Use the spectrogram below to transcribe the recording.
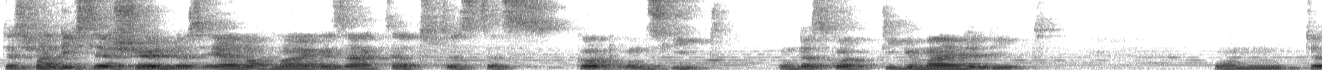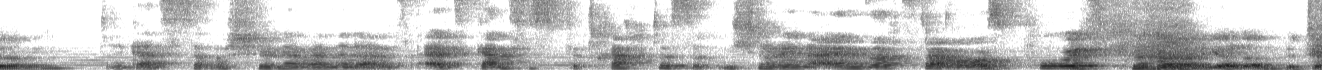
das fand ich sehr schön, dass er nochmal gesagt hat, dass das Gott uns liebt und dass Gott die Gemeinde liebt. Und, ähm, das Ganze ist aber schöner, wenn du da als, als Ganzes betrachtest und nicht nur den einen Satz da rauspolst. ja, dann bitte.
